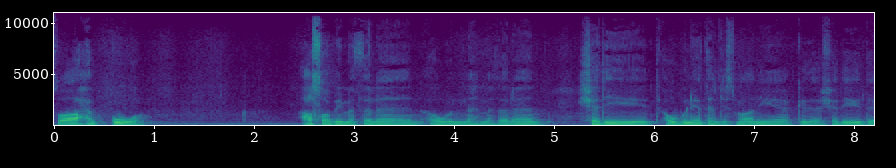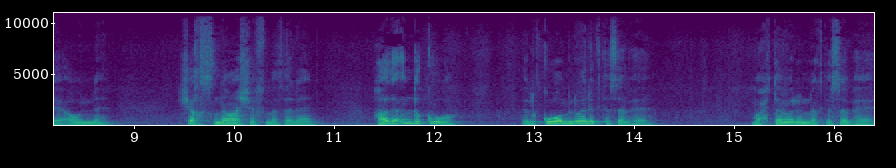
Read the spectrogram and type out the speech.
صاحب قوة. عصبي مثلا أو إنه مثلا شديد أو بنيته الجسمانية كذا شديدة أو إنه شخص ناشف مثلا. هذا عنده قوة. القوة من وين اكتسبها؟ محتمل إنه اكتسبها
